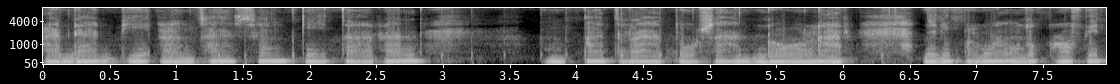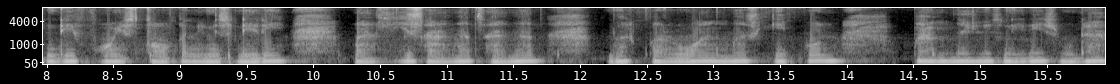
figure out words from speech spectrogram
ada di angka sekitaran 400an dolar. Jadi peluang untuk profit di voice token ini sendiri masih sangat-sangat berpeluang meskipun pumpnya ini sendiri sudah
